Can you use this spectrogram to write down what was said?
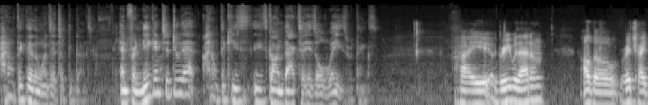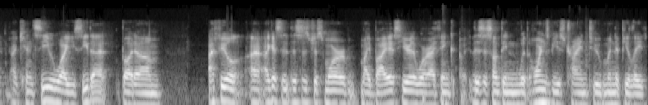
I don't think they're the ones that took the guns. And for Negan to do that, I don't think he's he's gone back to his old ways with things. I agree with Adam. Although, Rich, I, I can see why you see that, but um, I feel I, I guess this is just more my bias here, where I think this is something with Hornsby is trying to manipulate.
